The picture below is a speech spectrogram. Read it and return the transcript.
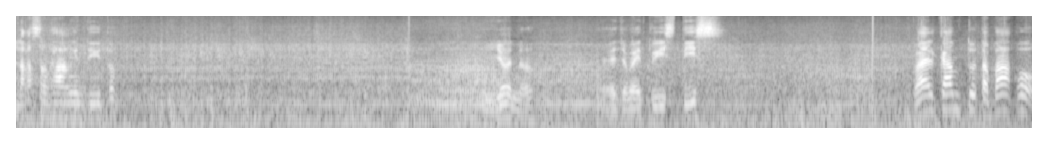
Lakas ng hangin dito. Yun no? Medyo may twisties Welcome to Tabaco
